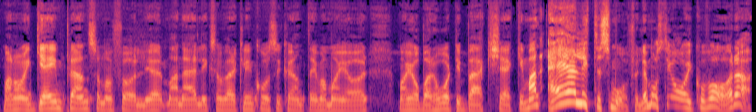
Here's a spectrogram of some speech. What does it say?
man har en gameplan som man följer, man är liksom Liksom verkligen konsekventa i vad man gör, man jobbar hårt i backchecking, man är lite småfull, det måste ju AIK vara.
